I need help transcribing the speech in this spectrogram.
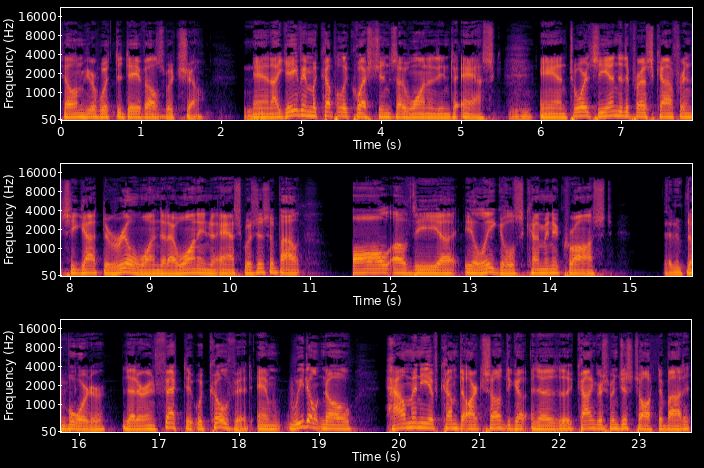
tell them you're with the Dave Elswick Show. Mm-hmm. And I gave him a couple of questions I wanted him to ask. Mm-hmm. And towards the end of the press conference, he got the real one that I wanted him to ask, was this about all of the uh, illegals coming across the border that are infected with COVID, and we don't know how many have come to Arkansas. The, the, the congressman just talked about it.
